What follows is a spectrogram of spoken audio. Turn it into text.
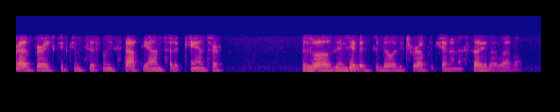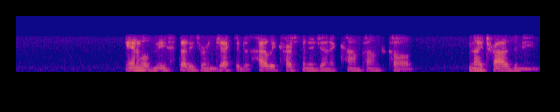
raspberries could consistently stop the onset of cancer, as well as inhibit its ability to replicate on a cellular level. Animals in these studies were injected with highly carcinogenic compounds called nitrosamines.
